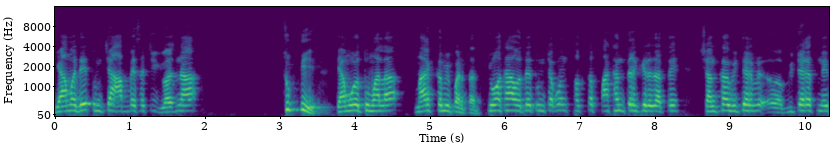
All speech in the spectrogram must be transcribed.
यामध्ये तुमच्या अभ्यासाची योजना चुकती त्यामुळे तुम्हाला मार्क कमी पडतात. किंवा काय होतंय तुमच्याकडून फक्त पाठांतर केलं जाते शंका विचार विचारत नाहीत.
